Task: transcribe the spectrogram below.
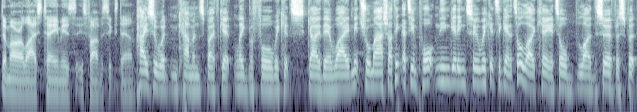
demoralised team is, is five or six down. Hazlewood and Cummins both get leg before wickets go their way. Mitchell Marsh, I think that's important. Him getting two wickets again. It's all low key. It's all below the surface. But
